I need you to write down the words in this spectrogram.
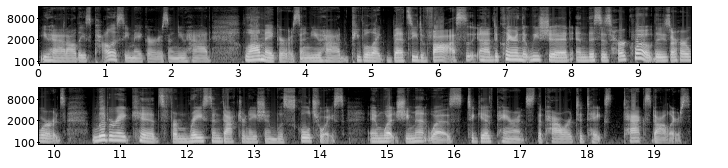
you had all these policymakers and you had lawmakers and you had people like Betsy DeVos uh, declaring that we should, and this is her quote, these are her words, liberate kids from race indoctrination with school choice. And what she meant was to give parents the power to take tax dollars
